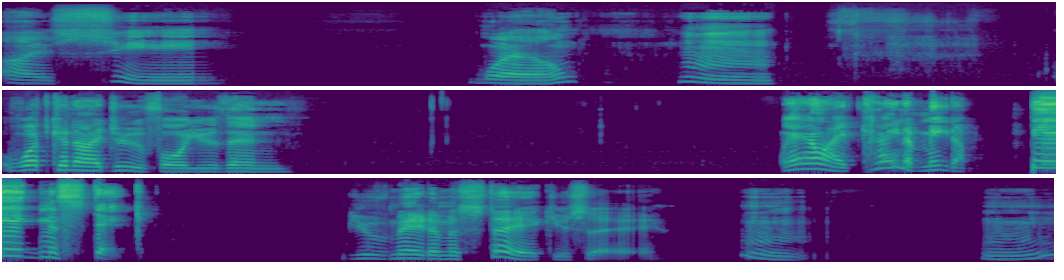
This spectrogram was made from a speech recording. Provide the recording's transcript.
I see. Well, hmm. What can I do for you then? Well, I kind of made a big mistake. You've made a mistake, you say? Hmm. Hmm?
